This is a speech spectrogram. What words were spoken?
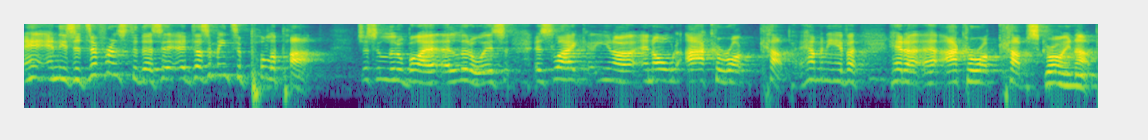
And, and there's a difference to this. It doesn't mean to pull apart just a little by a little. It's, it's like, you know, an old Arcoroc cup. How many ever had a, a cups growing up?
